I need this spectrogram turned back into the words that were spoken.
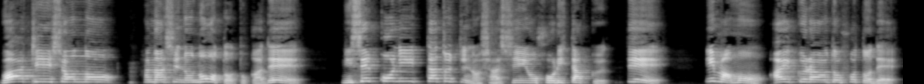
ワーケーションの話のノートとかで、ニセコに行った時の写真を掘りたくって、今もう iCloud フォトで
